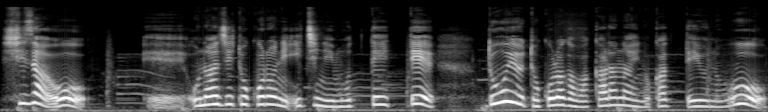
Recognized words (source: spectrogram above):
視座を、えー、同じところに位置に持っていってどういうところが分からないのかっていうのを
